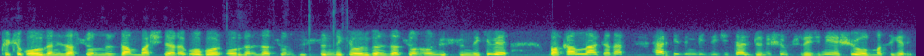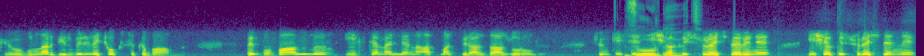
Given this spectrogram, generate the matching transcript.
küçük organizasyonunuzdan başlayarak o organizasyonun üstündeki organizasyon, onun üstündeki ve bakanlığa kadar herkesin bir dijital dönüşüm sürecini yaşıyor olması gerekiyor. Bunlar birbiriyle çok sıkı bağımlı. Ve bu bağlılığın ilk temellerini atmak biraz daha zor oluyor. Çünkü siz zor, iş akış evet. süreçlerini, iş akış süreçlerini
